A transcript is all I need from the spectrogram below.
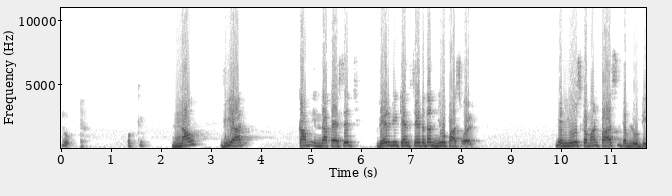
root okay now we are come in the passage where we can set the new password. then use command pass wd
